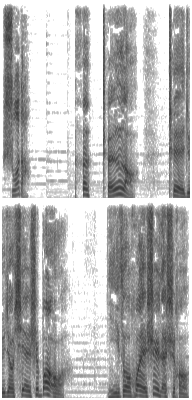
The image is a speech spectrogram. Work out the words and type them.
说道：“哼，陈老，这就叫现世报啊！你做坏事的时候。”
